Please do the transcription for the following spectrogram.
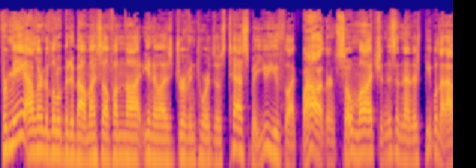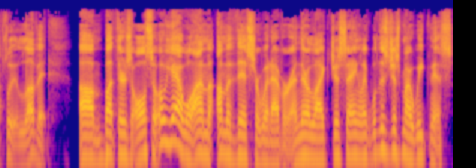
For me, I learned a little bit about myself. I'm not, you know, as driven towards those tests, but you, you've like, wow, I learned so much and this and that. There's people that absolutely love it. Um, but there's also, oh yeah, well, I'm I'm a this or whatever. And they're like just saying, like, well, this is just my weakness.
